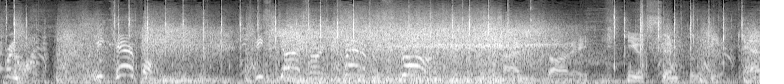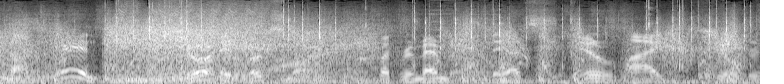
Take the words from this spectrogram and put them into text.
everyone. Be careful. These guys are incredibly strong. I'm sorry. You simply cannot win. Sure, they look smart, but remember, they are still my children.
